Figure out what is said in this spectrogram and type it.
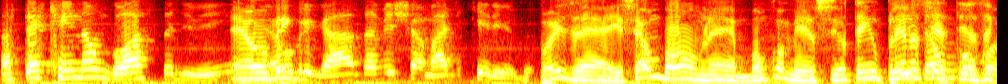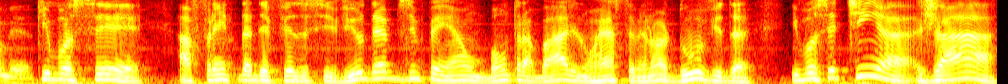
até quem não gosta de mim é, obrig... é, obrigado a me chamar de querido. Pois é, isso é um bom, né? Um bom começo. Eu tenho plena isso certeza é um que você, à frente da Defesa Civil, deve desempenhar um bom trabalho, não resta a menor dúvida. E você tinha já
